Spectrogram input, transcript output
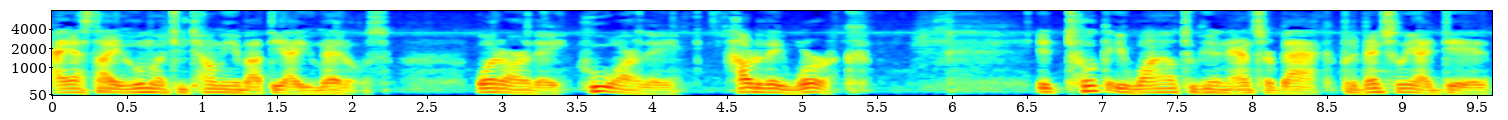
I asked Ayahuma to tell me about the Ayahumeros. What are they? Who are they? How do they work? It took a while to get an answer back, but eventually I did,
